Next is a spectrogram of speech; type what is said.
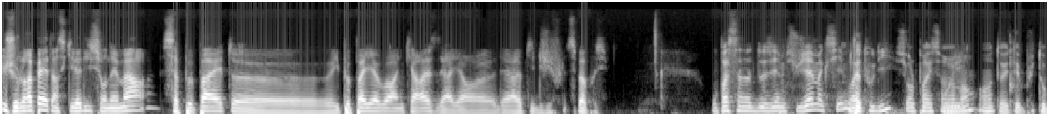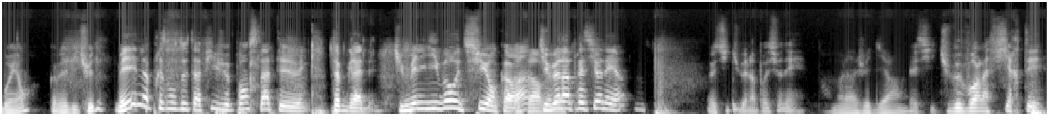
je le répète, hein, ce qu'il a dit sur Neymar, ça peut pas être, euh, il peut pas y avoir une caresse derrière, euh, derrière la petite gifle. C'est pas possible. On passe à notre deuxième sujet, Maxime. Ouais. T'as tout dit sur le Paris Saint-Germain? Hein, T'as été plutôt brillant, comme d'habitude. Mais la présence de ta fille, je pense, là, t'es top grade. Tu mets le niveau au-dessus encore. Hein. Tu veux l'impressionner. Hein? Si tu veux l'impressionner. Voilà, je vais te dire. Et si tu veux voir la fierté,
